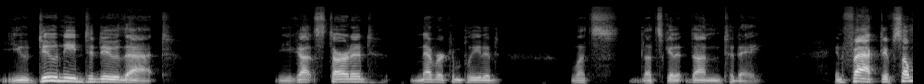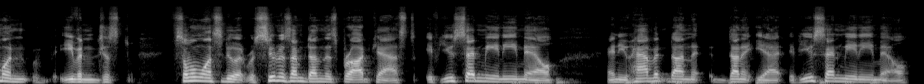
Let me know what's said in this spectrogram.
you do need to do that. You got started, never completed. Let's let's get it done today. In fact, if someone even just if someone wants to do it as soon as I'm done this broadcast, if you send me an email and you haven't done done it yet, if you send me an email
